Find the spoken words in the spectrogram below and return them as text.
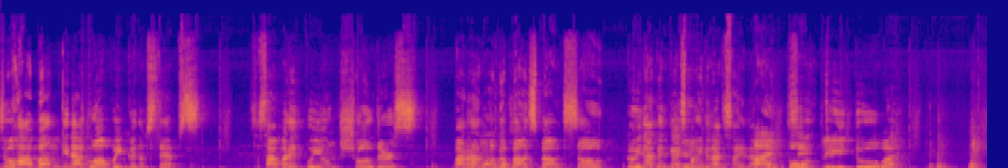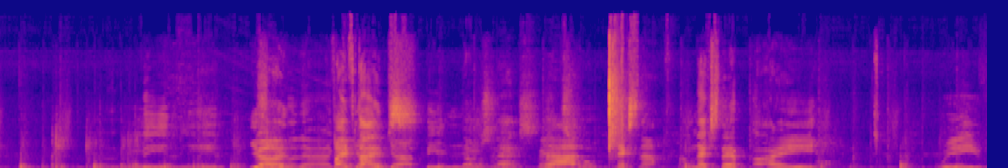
So habang ginagawa po yung ganong steps, sasama rin po yung shoulders parang Mag-bounce. mag-bounce-bounce. So, gawin natin guys, pakita natin sa kanila. Five, four, Say, three, two, one. Wala Five times. Tapos next, Kaya, next move. next na. Ang next step ay... Wave.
